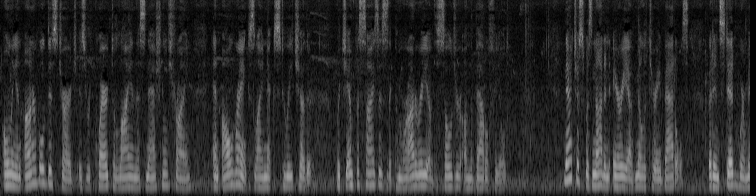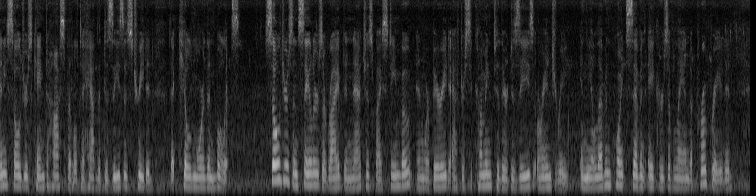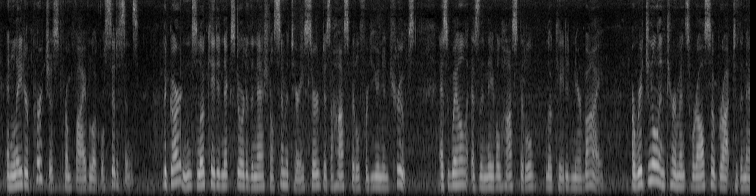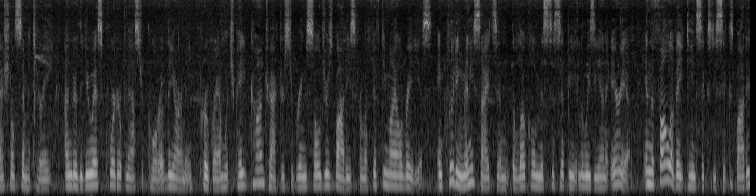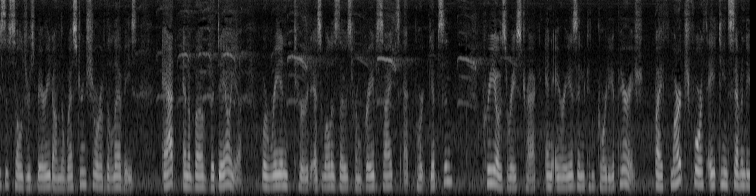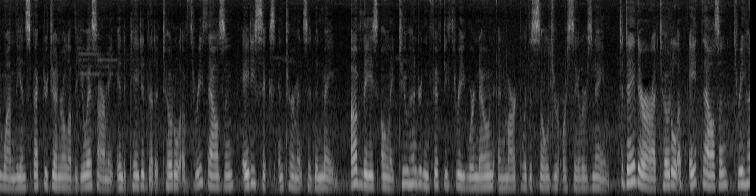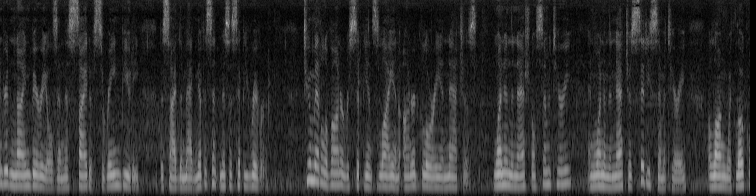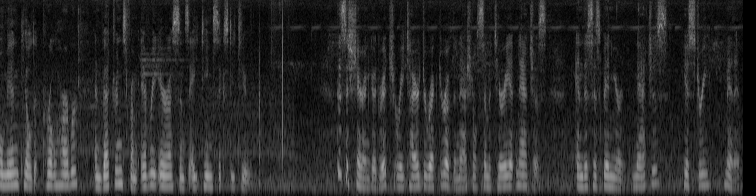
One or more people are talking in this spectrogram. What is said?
Only an honorable discharge is required to lie in this national shrine, and all ranks lie next to each other, which emphasizes the camaraderie of the soldier on the battlefield. Natchez was not an area of military battles, but instead where many soldiers came to hospital to have the diseases treated that killed more than bullets. Soldiers and sailors arrived in Natchez by steamboat and were buried after succumbing to their disease or injury in the 11.7 acres of land appropriated and later purchased from five local citizens. The gardens, located next door to the National Cemetery, served as a hospital for Union troops, as well as the Naval Hospital located nearby. Original interments were also brought to the National Cemetery under the U.S. Quartermaster Corps of the Army program, which paid contractors to bring soldiers' bodies from a 50 mile radius, including many sites in the local Mississippi Louisiana area. In the fall of 1866, bodies of soldiers buried on the western shore of the levees at and above Vidalia were reinterred, as well as those from grave sites at Port Gibson, Prio's racetrack, and areas in Concordia Parish. By March 4, 1871, the Inspector General of the U.S. Army indicated that a total of 3,086 interments had been made. Of these, only 253 were known and marked with a soldier or sailor's name. Today, there are a total of 8,309 burials in this site of serene beauty beside the magnificent Mississippi River. Two Medal of Honor recipients lie in honored glory in Natchez, one in the National Cemetery and one in the Natchez City Cemetery, along with local men killed at Pearl Harbor and veterans from every era since 1862. This is Sharon Goodrich, retired director of the National Cemetery at Natchez, and this has been your Natchez History Minute.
